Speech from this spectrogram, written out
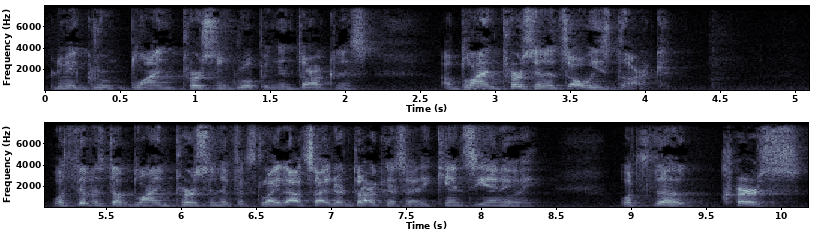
what do you mean blind person groping in darkness? A blind person, it's always dark. What's the difference to a blind person if it's light outside or dark outside? He can't see anyway. What's the curse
